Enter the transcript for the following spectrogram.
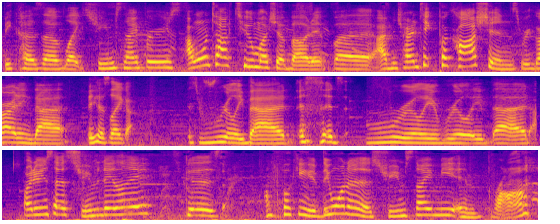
because of like stream snipers. I won't talk too much about it, but I've been trying to take precautions regarding that because like it's really bad. It's, it's really, really bad. Why do you say stream delay? Because I'm fucking, if they want to stream snipe me in bronze,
